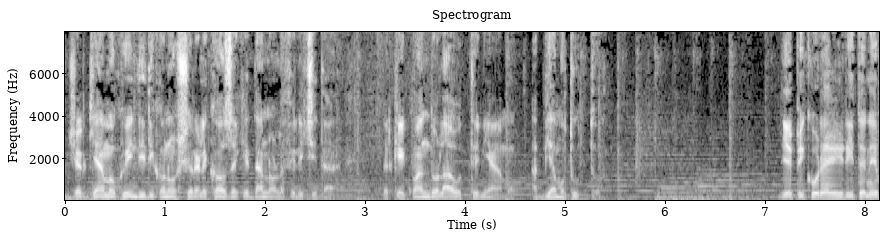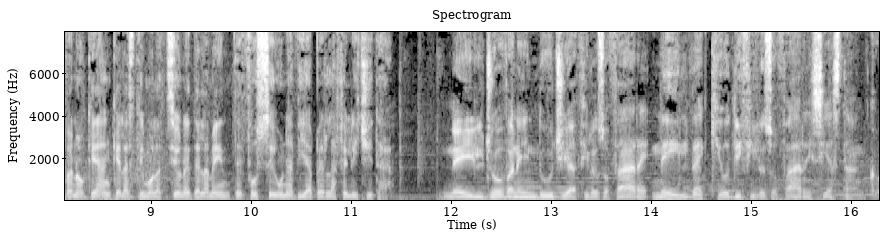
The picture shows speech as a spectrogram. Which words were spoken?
Cerchiamo quindi di conoscere le cose che danno la felicità, perché quando la otteniamo abbiamo tutto. Gli epicurei ritenevano che anche la stimolazione della mente fosse una via per la felicità. Né il giovane indugi a filosofare, né il vecchio di filosofare sia stanco.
